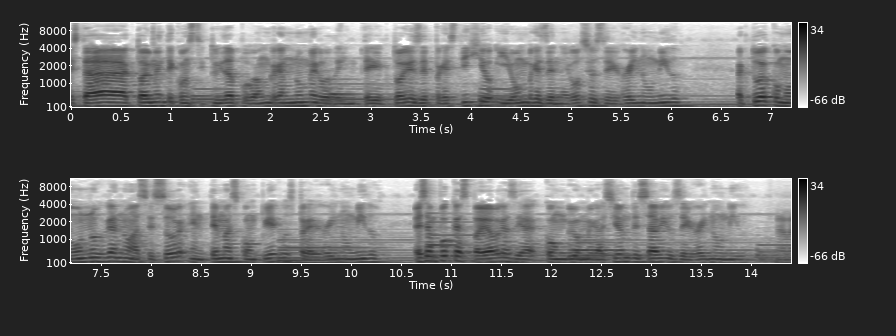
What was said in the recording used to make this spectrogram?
está actualmente constituida por un gran número de intelectuales de prestigio y hombres de negocios del Reino Unido. Actúa como un órgano asesor en temas complejos para el Reino Unido. Es en pocas palabras la conglomeración de sabios del Reino Unido. Ah.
